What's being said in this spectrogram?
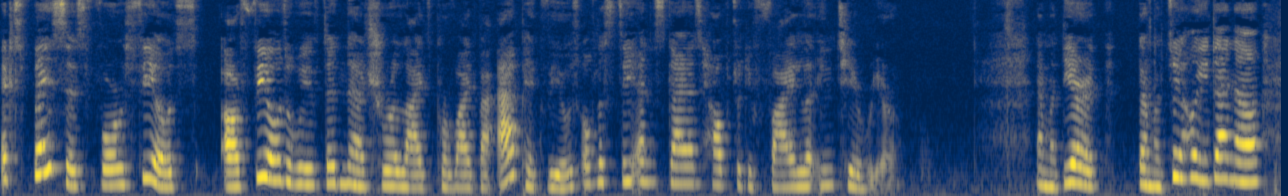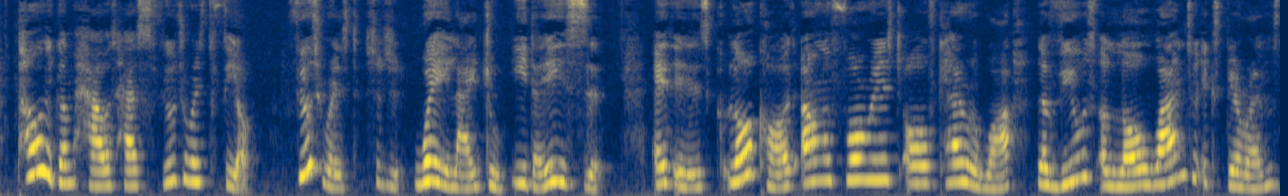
Its basis for fields are filled with the natural light provided by epic views of the sea and sky that help to define the interior. 那么第二，那么最后一代呢？Polygon House has futurist feel. Futurist 是指未来主义的意思。It is located on the forest of Kariwa. The views allow one to experience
